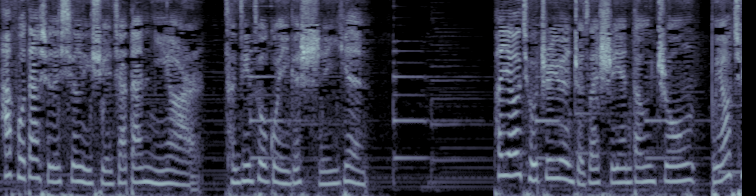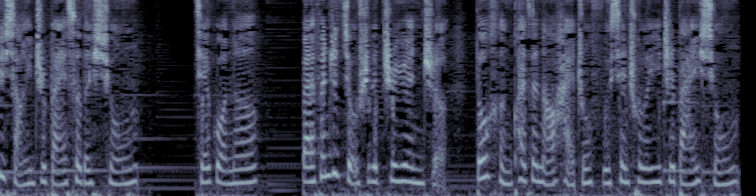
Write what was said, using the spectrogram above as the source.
哈佛大学的心理学家丹尼尔曾经做过一个实验，他要求志愿者在实验当中不要去想一只白色的熊，结果呢，百分之九十的志愿者都很快在脑海中浮现出了一只白熊。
